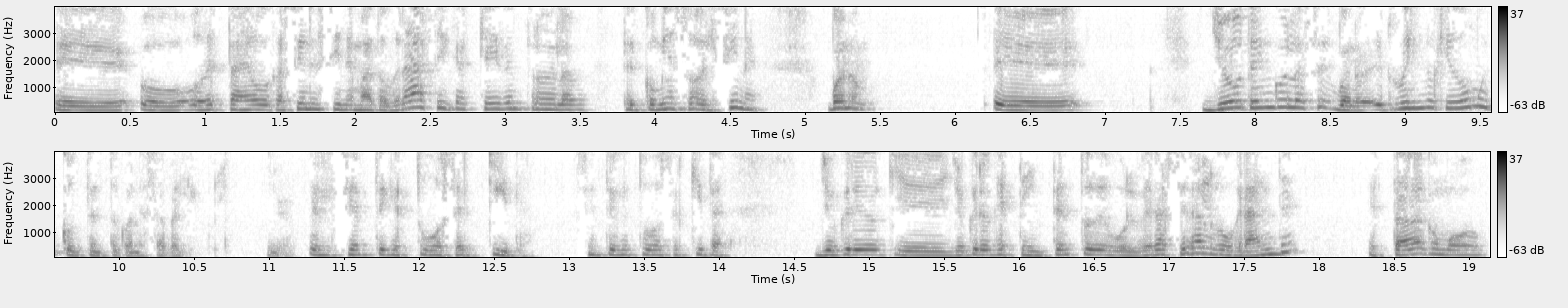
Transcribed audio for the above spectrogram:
Eh, o, o de estas evocaciones cinematográficas que hay dentro de la- del comienzo del cine. Bueno, eh, yo tengo la... Bueno, Ruiz no quedó muy contento con esa película. Él siente que estuvo cerquita, siente que estuvo cerquita. Yo creo que yo creo que este intento de volver a hacer algo grande estaba como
